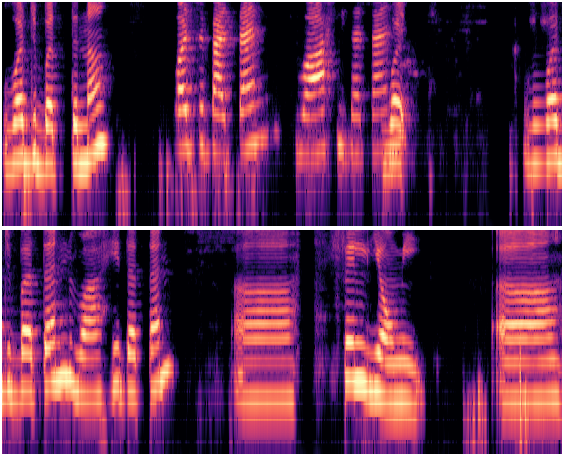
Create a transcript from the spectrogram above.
Wajbatna. Wajbatan Wahidatan. Wa Wajbatan Wahidatan uh, Fil Yomi. Uh,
